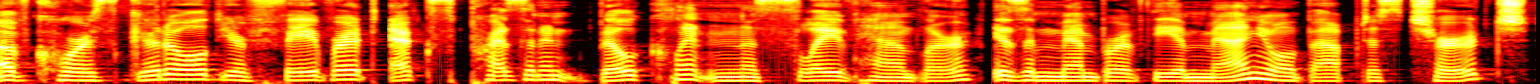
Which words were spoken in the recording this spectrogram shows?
Of course, good old your favorite ex president Bill Clinton, a slave handler, is a member of the Immanuel Baptist Church,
